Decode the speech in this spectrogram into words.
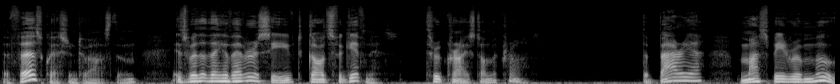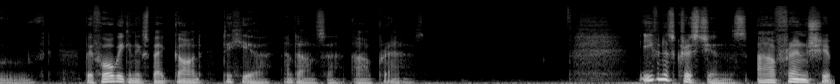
the first question to ask them is whether they have ever received God's forgiveness through Christ on the cross. The barrier must be removed before we can expect God to hear and answer our prayers. Even as Christians, our friendship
